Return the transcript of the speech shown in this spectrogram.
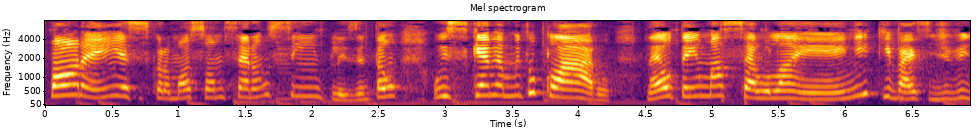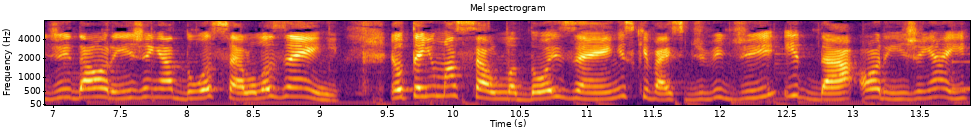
Porém, esses cromossomos serão simples. Então, o esquema é muito claro, né? Eu tenho uma célula N que vai se dividir e dar origem a duas células N. Eu tenho uma célula 2N que vai se dividir e dar origem aí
